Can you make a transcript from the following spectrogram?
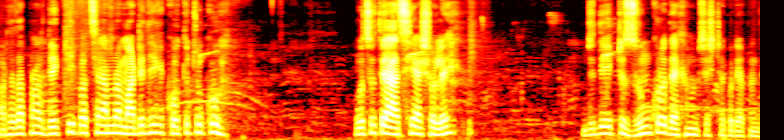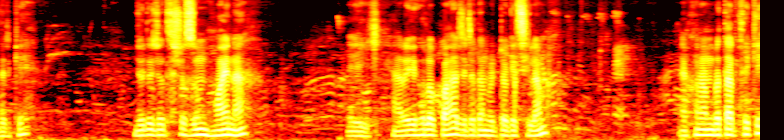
অর্থাৎ আপনারা দেখতেই পাচ্ছেন আমরা মাটি থেকে কতটুকু উঁচুতে আছি আসলে। যদি একটু জুম করে দেখানোর চেষ্টা করি আপনাদেরকে। যদি যথেষ্ট জুম হয় না, এই, আর এই হলো পাহাড় যেটাতে আমরা আগে ছিলাম। এখন আমরা তার থেকে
